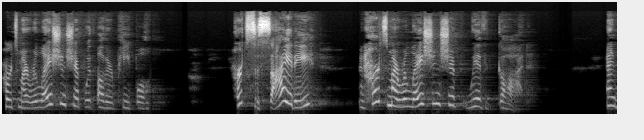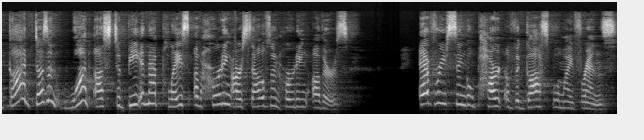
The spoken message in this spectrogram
hurts my relationship with other people, hurts society, and hurts my relationship with God. And God doesn't want us to be in that place of hurting ourselves and hurting others. Every single part of the gospel, my friends,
